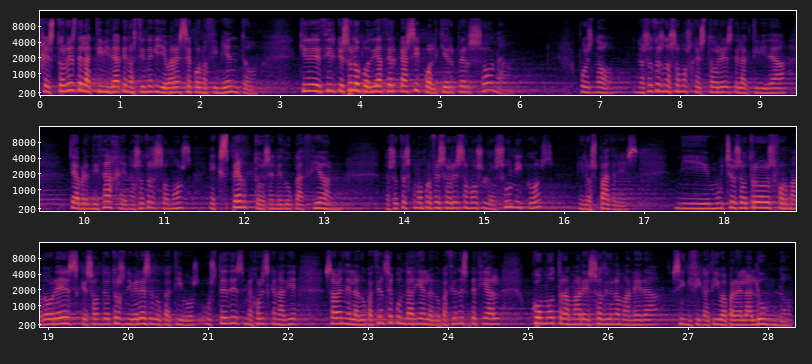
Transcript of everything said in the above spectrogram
gestores de la actividad que nos tiene que llevar a ese conocimiento. Quiere decir que eso lo podría hacer casi cualquier persona. Pues no, nosotros no somos gestores de la actividad de aprendizaje, nosotros somos expertos en educación. Nosotros como profesores somos los únicos, ni los padres, ni muchos otros formadores que son de otros niveles educativos. Ustedes, mejores que nadie, saben en la educación secundaria, en la educación especial, cómo tramar eso de una manera significativa para el alumno.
